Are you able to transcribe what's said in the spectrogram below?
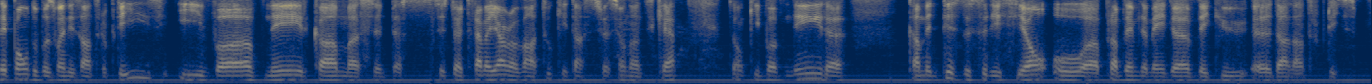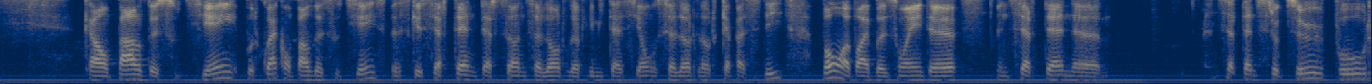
répondre aux besoins des entreprises. Il va venir comme c'est un travailleur avant tout qui est en situation de handicap. Donc, il va venir euh, comme une piste de solution aux euh, problèmes de main-d'œuvre vécus euh, dans l'entreprise. Quand on parle de soutien, pourquoi qu'on parle de soutien? C'est parce que certaines personnes, selon leurs limitations ou selon leurs capacités, vont avoir besoin d'une certaine une certaine structure pour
